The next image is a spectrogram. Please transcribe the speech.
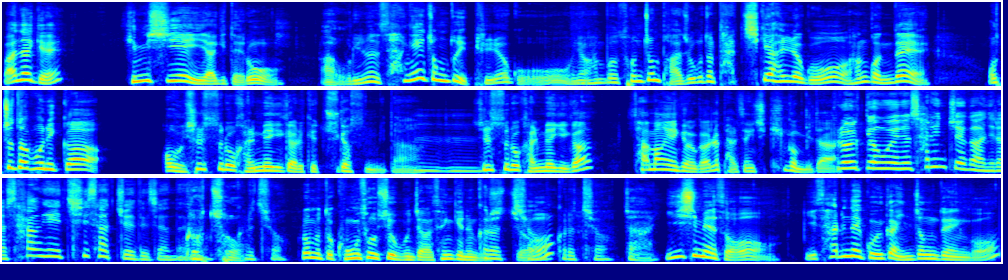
만약에 김 씨의 이야기대로 아 우리는 상해 정도 입히려고 그냥 한번 손 좀 봐주고 좀 다치게 하려고 한 건데 어쩌다 보니까 어우 실수로 갈매기가 이렇게 죽였습니다. 음, 음. 실수로 갈매기가 사망의 결과를 발생시킨 겁니다. 그럴 경우에는 살인죄가 아니라 상해치사죄 되잖아요. 그렇죠. 그렇죠. 그러면 또 공소시효 문제가 생기는 그렇죠. 것이죠. 그렇죠. 자, 2심에서 이 살인의 고의가 인정된 거.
